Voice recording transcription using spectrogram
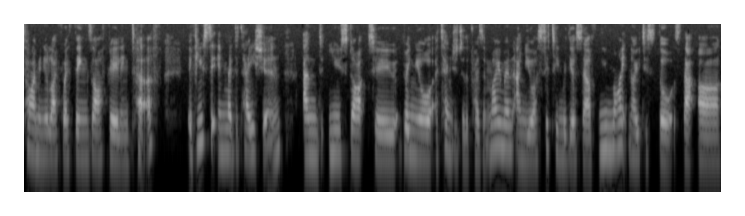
time in your life where things are feeling tough, if you sit in meditation and you start to bring your attention to the present moment and you are sitting with yourself, you might notice thoughts that are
